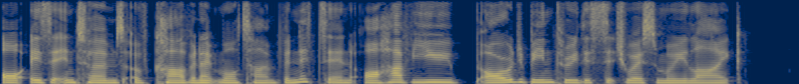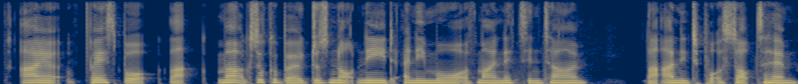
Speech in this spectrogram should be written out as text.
or is it in terms of carving out more time for knitting? Or have you already been through this situation where you're like, I Facebook, like Mark Zuckerberg does not need any more of my knitting time. Like I need to put a stop to him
